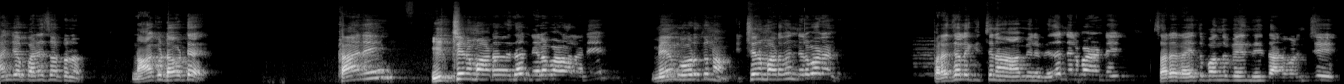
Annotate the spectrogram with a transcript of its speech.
అని చెప్పి అనేసి అంటున్నారు. నాకు డౌటే. కానీ ఇచ్చిన మాట మీద నిలబడాలని మేము కోరుతున్నాం. ఇచ్చిన మాట మీద నిలబడండి. ప్రజలకు ఇచ్చిన హామీల మీద నిలబడండి. సరే రైతు బంధు పోయింది. దాని గురించి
